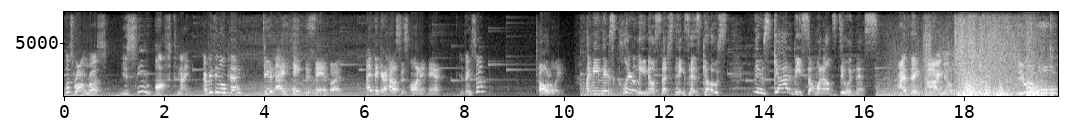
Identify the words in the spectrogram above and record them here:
What's wrong, Russ? You seem off tonight. Everything okay? Dude, I hate to say it, but I think our house is haunted, man. You think so? Totally. I mean, there's clearly no such things as ghosts. There's gotta be someone else doing this. I think I know. Yoo-hoo!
